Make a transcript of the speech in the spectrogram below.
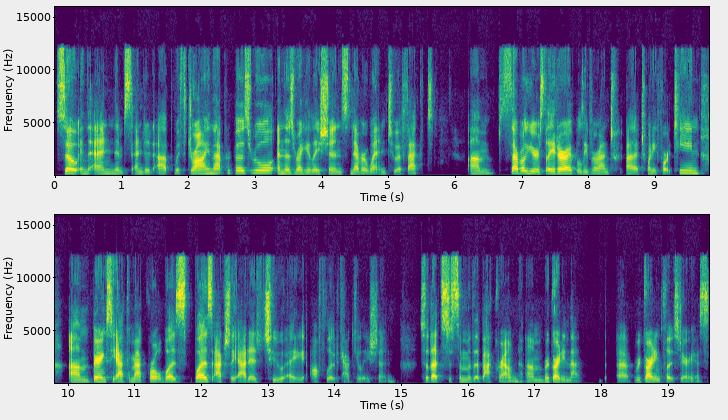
So in the end, NMFS ended up withdrawing that proposed rule and those regulations never went into effect. Um, several years later, I believe around uh, 2014, um, Bering Sea Atka mackerel was, was actually added to a offload calculation. So that's just some of the background um, regarding that, uh, regarding closed areas.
